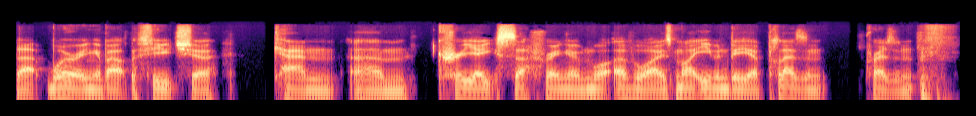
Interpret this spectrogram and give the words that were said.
that worrying about the future can um, create suffering and what otherwise might even be a pleasant present.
